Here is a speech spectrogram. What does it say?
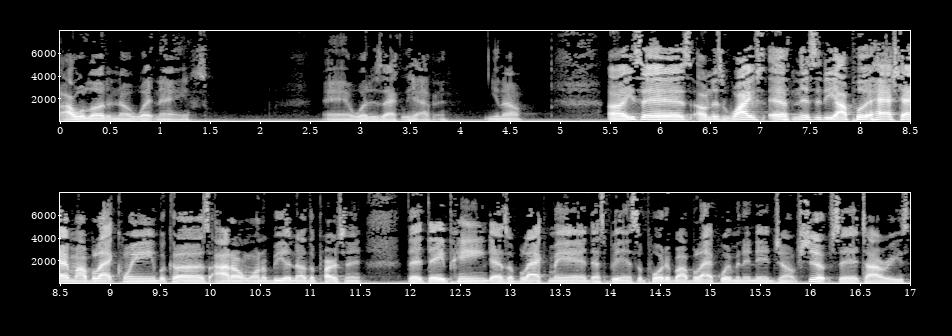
I would love to know what names and what exactly happened you know? Uh, he says on his wife's ethnicity i put hashtag my black queen because i don't want to be another person that they pinged as a black man that's being supported by black women and then jump ship said tyrese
